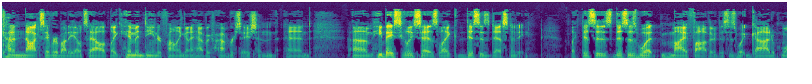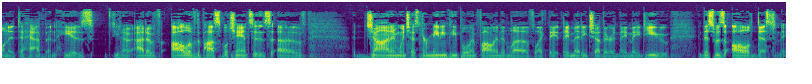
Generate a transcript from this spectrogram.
kind of knocks everybody else out, like him and Dean are finally going to have a conversation, and um, he basically says like, "This is destiny." Like this is this is what my father, this is what God wanted to happen. He is, you know, out of all of the possible chances of John and Winchester meeting people and falling in love, like they, they met each other and they made you. This was all destiny.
